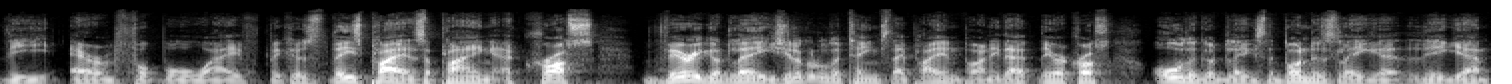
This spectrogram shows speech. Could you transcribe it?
the Arab football wave, because these players are playing across very good leagues. You look at all the teams they play in, Piney. They're, they're across all the good leagues: the Bundesliga, the um,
